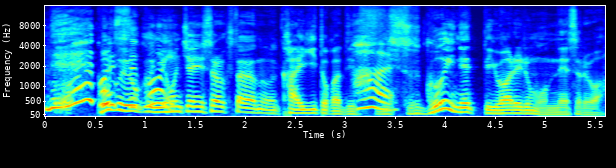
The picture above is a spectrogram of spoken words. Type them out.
ねこれ僕よく日本茶インストラクターの会議とかで、はい、すごいねって言われるもんねそれは。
